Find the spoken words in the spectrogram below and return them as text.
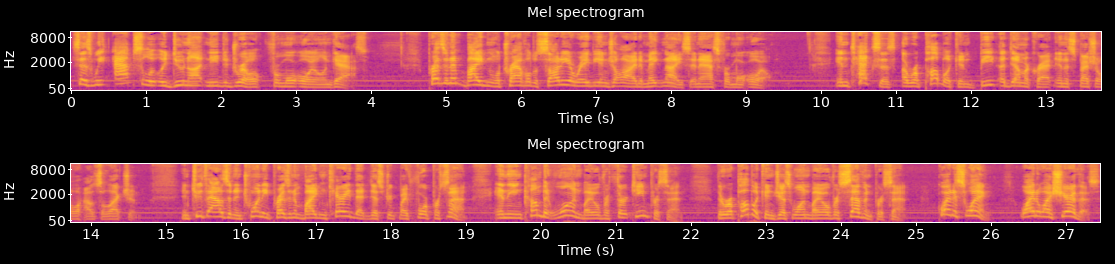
says we absolutely do not need to drill for more oil and gas. President Biden will travel to Saudi Arabia in July to make nice and ask for more oil. In Texas, a Republican beat a Democrat in a special House election. In 2020, President Biden carried that district by 4%, and the incumbent won by over 13%. The Republican just won by over 7%. Quite a swing. Why do I share this?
